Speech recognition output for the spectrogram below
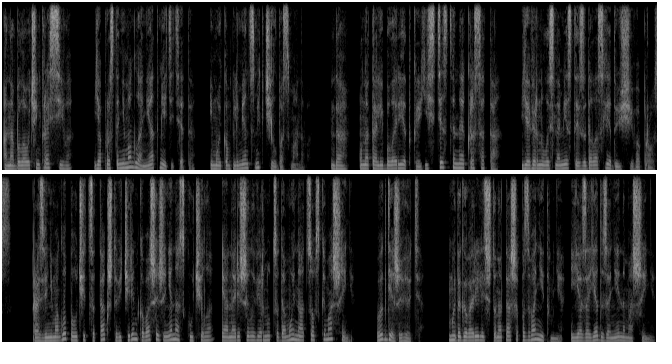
Она была очень красива. Я просто не могла не отметить это, и мой комплимент смягчил Басманова. Да, у Натальи была редкая, естественная красота. Я вернулась на место и задала следующий вопрос. Разве не могло получиться так, что вечеринка вашей жене наскучила, и она решила вернуться домой на отцовской машине? Вы где живете? Мы договорились, что Наташа позвонит мне, и я заеду за ней на машине.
